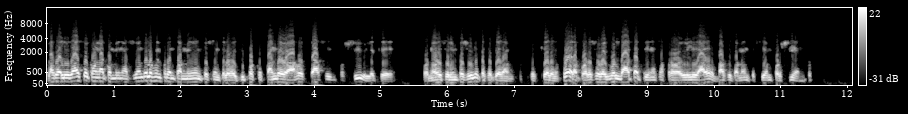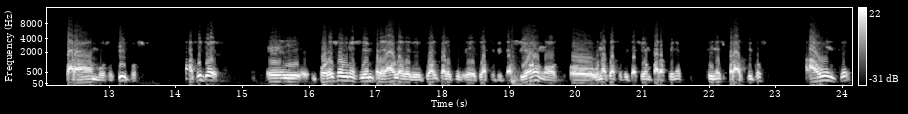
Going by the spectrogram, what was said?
La realidad es que con la combinación de los enfrentamientos entre los equipos que están debajo es casi imposible que, por no decir imposible, que se queden, que queden fuera. Por eso Baseball Data tiene esas probabilidades básicamente 100% para ambos equipos. Así que el, por eso uno siempre habla de virtual eh, clasificación o, o una clasificación para fines, fines prácticos, aunque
